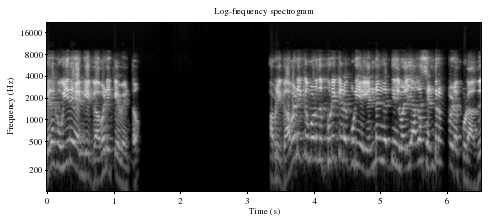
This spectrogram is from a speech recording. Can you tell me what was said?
பிறகு உயிரை அங்கே கவனிக்க வேண்டும். அப்படி கவனிக்கும் பொழுது குறுக்கிடக்கூடிய எண்ணங்கத்தின் வழியாக சென்று விடக்கூடாது.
